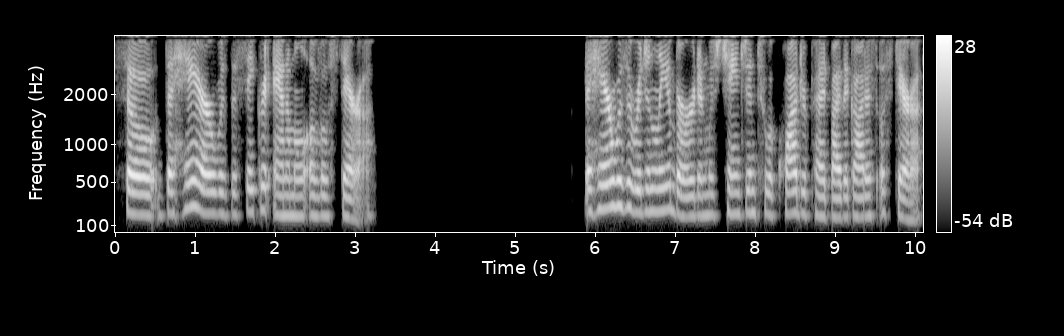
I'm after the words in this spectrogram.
So the hare was the sacred animal of Ostara. The hare was originally a bird and was changed into a quadruped by the goddess Ostara.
